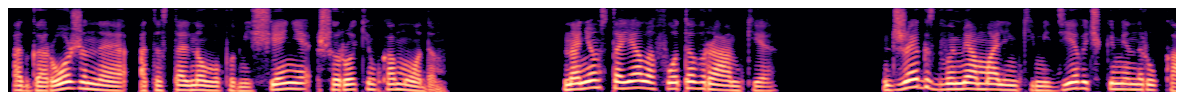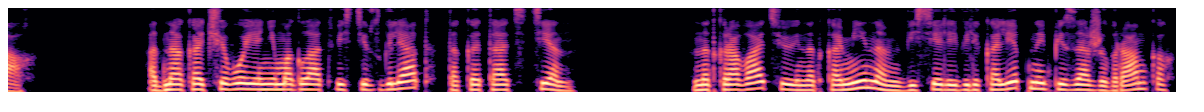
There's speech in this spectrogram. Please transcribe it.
отгороженная от остального помещения широким комодом. На нем стояло фото в рамке. Джек с двумя маленькими девочками на руках. Однако от чего я не могла отвести взгляд, так это от стен. Над кроватью и над камином висели великолепные пейзажи в рамках,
